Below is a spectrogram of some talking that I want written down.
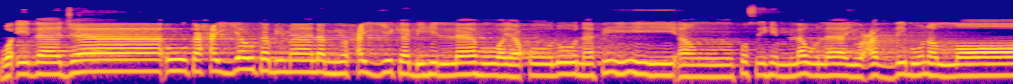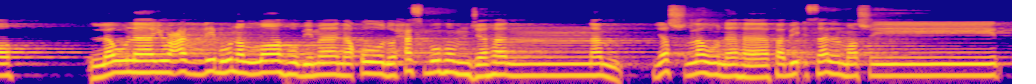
واذا جاءوك حيوك بما لم يحيك به الله ويقولون في انفسهم لولا يعذبنا الله لولا يعذبنا الله بما نقول حسبهم جهنم يصلونها فبئس المصير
